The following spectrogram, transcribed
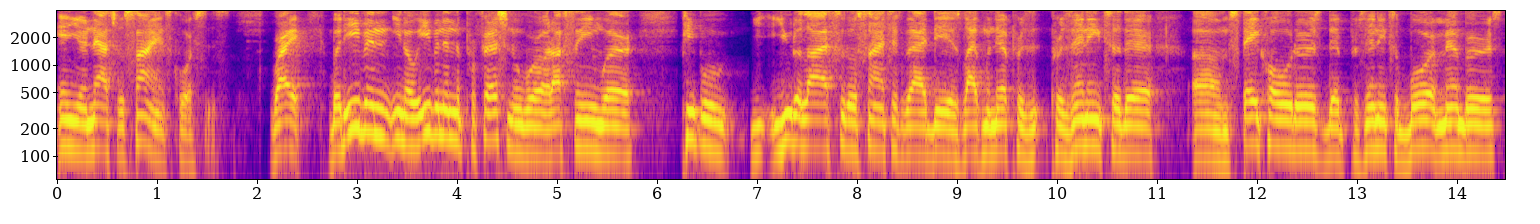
in your natural science courses, right? But even, you know, even in the professional world, I've seen where people utilize pseudoscientific ideas, like when they're pre- presenting to their um, stakeholders. They're presenting to board members.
